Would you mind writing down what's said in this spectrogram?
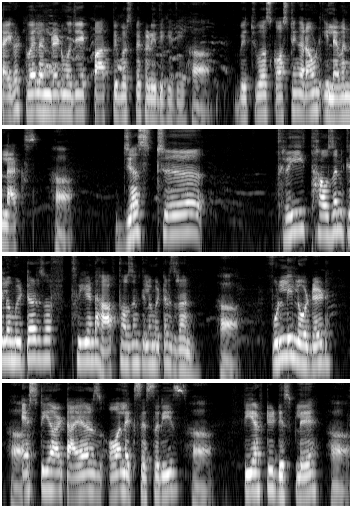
टाइगर 1200 मुझे एक पाथ पेपर्स पे खड़ी दिखी थी हाँ। which was costing around 11 lakhs. हाँ। Just uh, 3000 kilometers or three and a half thousand kilometers run. हाँ। Fully loaded हाँ. STR tires all accessories हाँ। TFT display हाँ।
